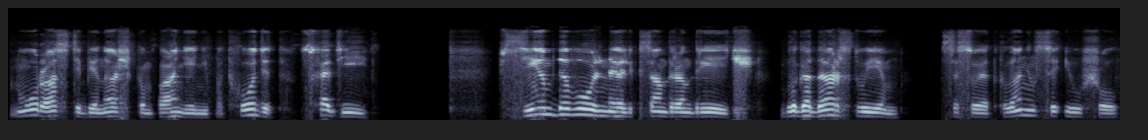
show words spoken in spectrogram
Ну, раз тебе наша компания не подходит, сходи. Всем довольны, Александр Андреевич. Благодарствуем. Сосой откланялся и ушел.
